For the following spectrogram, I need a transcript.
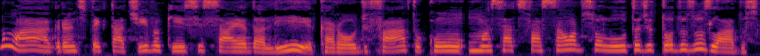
Não há grande expectativa que se saia dali, Carol, de fato, com uma satisfação absoluta de todos os lados.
